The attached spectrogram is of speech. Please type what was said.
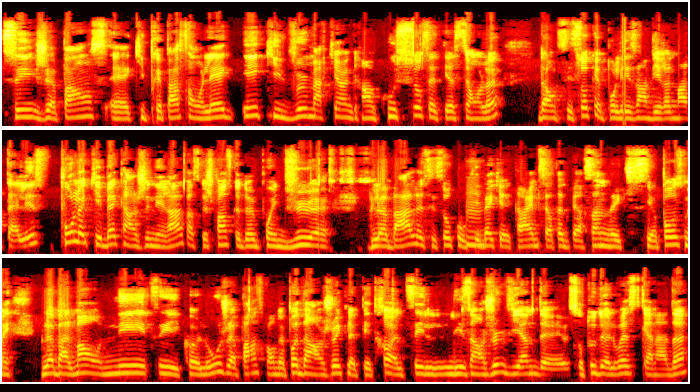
c'est, je pense, euh, qu'il prépare son leg et qu'il veut marquer un grand coup sur cette question-là. Donc, c'est sûr que pour les environnementalistes, pour le Québec en général, parce que je pense que d'un point de vue euh, global, c'est sûr qu'au mm. Québec, il y a quand même certaines personnes qui s'y opposent, mais globalement, on est écolo, je pense, on n'a pas d'enjeu avec le pétrole. les enjeux viennent de, surtout de l'Ouest du Canada.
